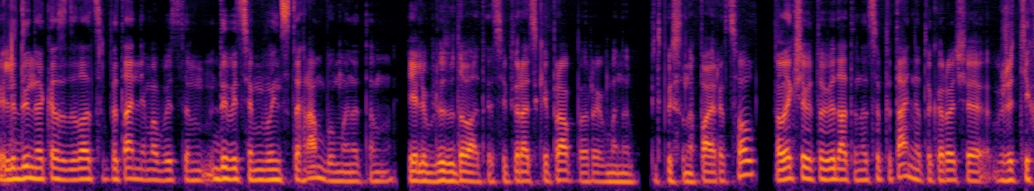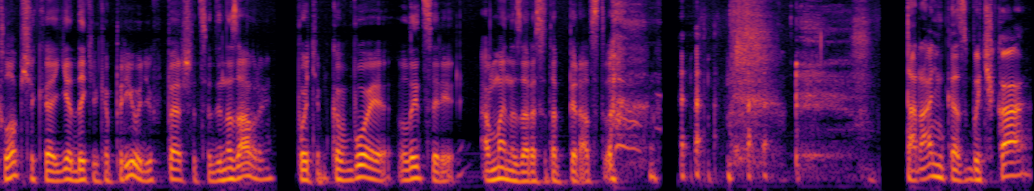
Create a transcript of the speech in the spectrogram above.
Людина, яка задала це питання, мабуть, там дивиться мій інстаграм, бо в мене там я люблю додавати ці піратські прапори. В мене підписано Pirate Soul. Але якщо відповідати на це питання, то коротше в житті хлопчика є декілька періодів. Перше це динозаври, потім ковбої, лицарі. А в мене зараз етап піратства. Таранька з бичка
